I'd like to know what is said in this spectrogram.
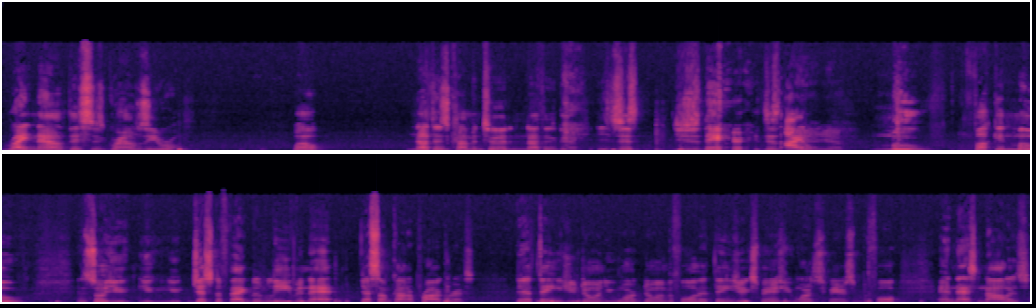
right now, this is ground zero. Well, nothing's coming to it, and nothing. It's just you're just there. It's just idle. Yeah, yeah. Move, fucking move. And so you you you just the fact of leaving that that's some kind of progress. There are things you're doing you weren't doing before. There are things you experience you weren't experiencing before, and that's knowledge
